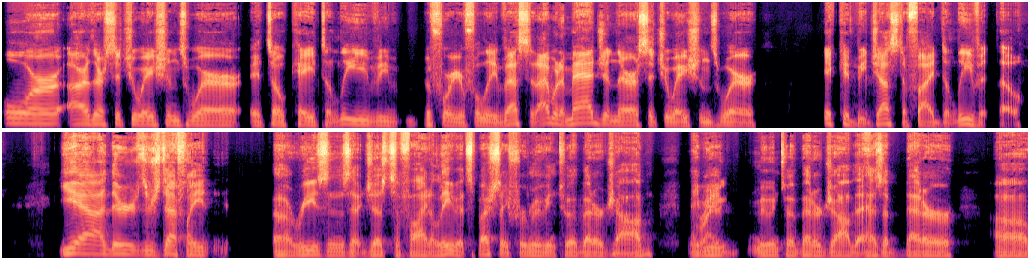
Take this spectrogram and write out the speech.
Or are there situations where it's okay to leave before you're fully vested? I would imagine there are situations where it could be justified to leave it though. Yeah, there's there's definitely uh, reasons that justify to leave it, especially for moving to a better job. Maybe right. moving to a better job that has a better uh,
